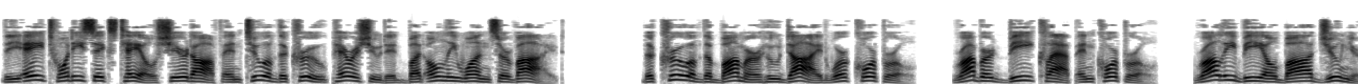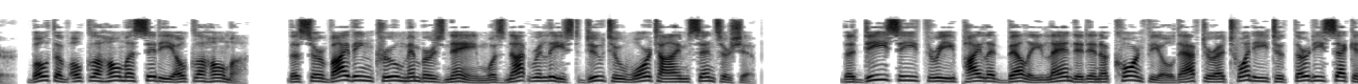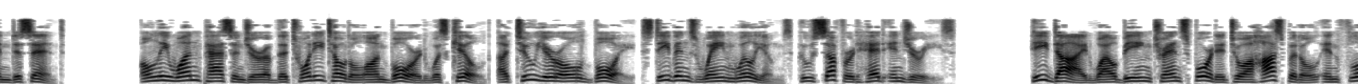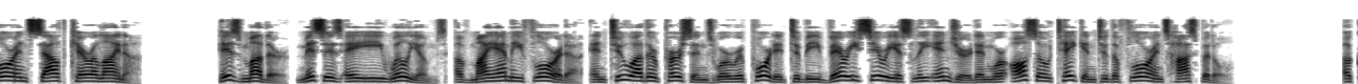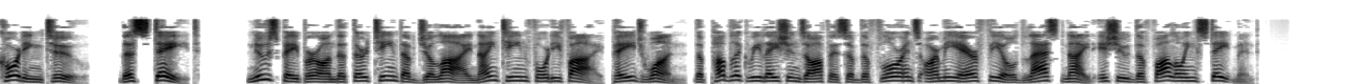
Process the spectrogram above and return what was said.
The A-26 tail sheared off and two of the crew parachuted but only one survived. The crew of the bomber who died were Corporal. Robert B. Clapp and Corporal. Raleigh B. Elbaugh Jr., both of Oklahoma City, Oklahoma. The surviving crew member's name was not released due to wartime censorship. The DC-3 pilot belly landed in a cornfield after a 20 to 30 second descent. Only one passenger of the 20 total on board was killed, a two-year-old boy, Stevens Wayne Williams, who suffered head injuries. He died while being transported to a hospital in Florence, South Carolina. His mother, Mrs. A. E. Williams, of Miami, Florida, and two other persons were reported to be very seriously injured and were also taken to the Florence hospital. According to The State, Newspaper on 13 July 1945 page 1, the Public Relations Office of the Florence Army Airfield last night issued the following statement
